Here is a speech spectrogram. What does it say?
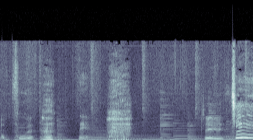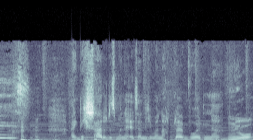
Obwohl? Hä? Nee. Tschüss. Eigentlich schade, dass meine Eltern nicht über Nacht bleiben wollten, ne? Ja,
